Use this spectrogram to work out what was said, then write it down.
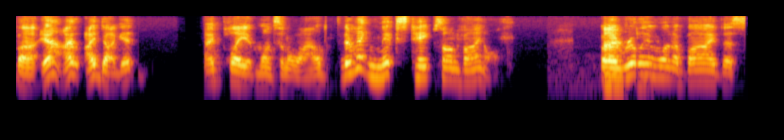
But yeah, I, I dug it. I play it once in a while. They're like mixtapes on vinyl. But I Um, really want to buy this.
